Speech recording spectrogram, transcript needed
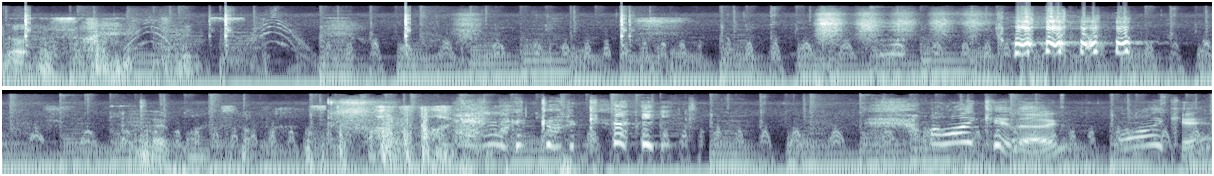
Not the scientist. I hope mine's not that. Oh. Oh my god, Kade! I like it though. I like it.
